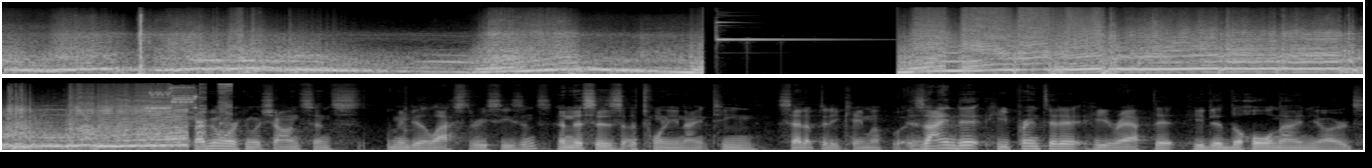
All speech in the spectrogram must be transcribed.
been working with Sean since maybe the last three seasons, and this is the 2019 setup that he came up with. Designed it, he printed it, he wrapped it, he did the whole nine yards.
